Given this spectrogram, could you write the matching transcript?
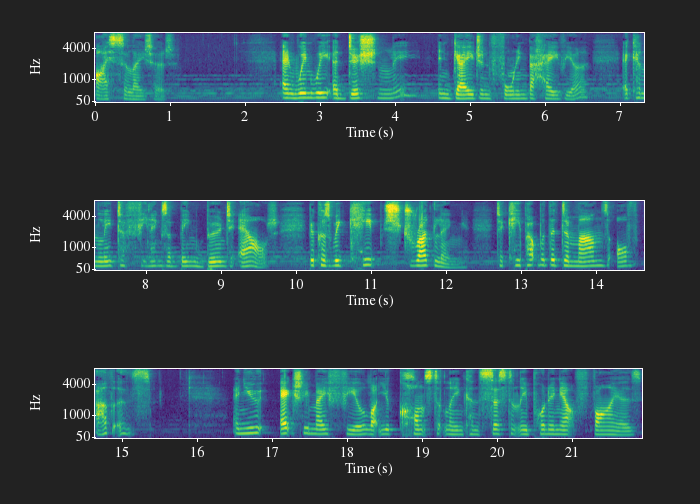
isolated. And when we additionally engage in fawning behavior, it can lead to feelings of being burnt out because we keep struggling to keep up with the demands of others. And you actually may feel like you're constantly and consistently putting out fires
